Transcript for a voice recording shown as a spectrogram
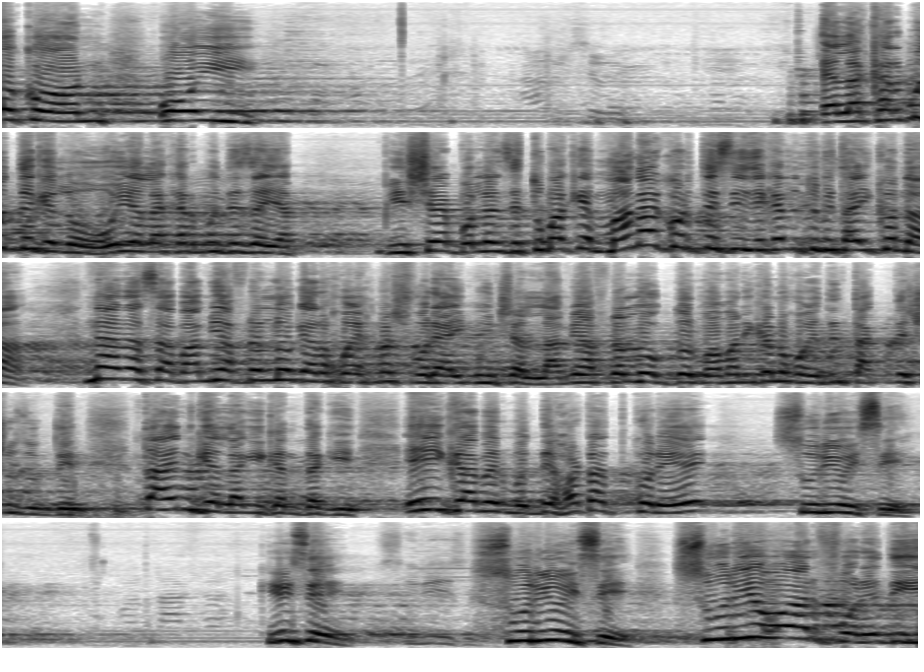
যখন ওই এলাকার মধ্যে গেল, ওই এলাকার মধ্যে যাইয়া সাহেব বললেন যে, তোমাকে মানা করতেছি যেখানে তুমি থাইকো না। না না, সাহেব, আমি আপনার লোক, আরও কয়েক মাস পরে আইবো ইনশাল্লাহ আমি আপনার লোক ধরবো, আমার এখানে কয়েকদিন থাকতে সুযোগ দিন। তাইন গেল এখান থাকি। এই গ্রামের মধ্যে হঠাৎ করে চুরি হইছে। কি হইছে? চুরি হইছে। চুরি হওয়ার পরে দি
